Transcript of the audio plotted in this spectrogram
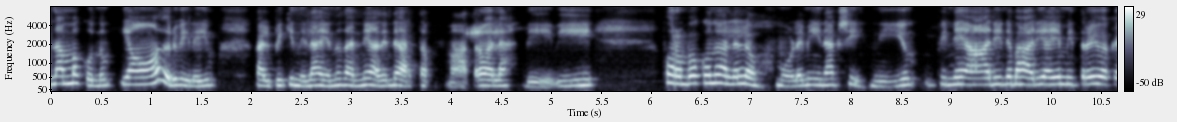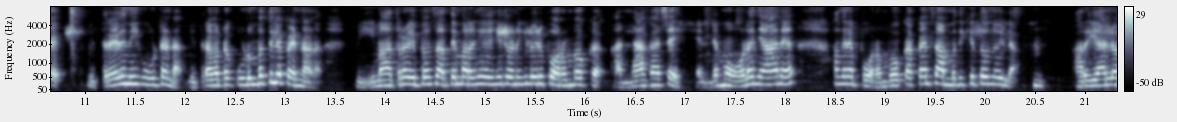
നമുക്കൊന്നും യാതൊരു വിലയും കൽപ്പിക്കുന്നില്ല എന്ന് തന്നെ അതിന്റെ അർത്ഥം. മാത്രമല്ല ദേവി പുറമ്പോക്കൊന്നും അല്ലല്ലോ. മോളെ മീനാക്ഷി നീയും പിന്നെ ആര്യന്റെ ഭാര്യയായ മിത്രയും ഒക്കെ. മിത്രേനെ നീ കൂട്ടണ്ട. മിത്ര അവരുടെ കുടുംബത്തിലെ പെണ്ണാണ്. നീ മാത്രം ഇപ്പം സത്യം പറഞ്ഞു കഴിഞ്ഞിട്ടുണ്ടെങ്കിൽ ഒരു പുറമ്പോക്ക്. അല്ല ആകാശേ എന്റെ മോളെ ഞാൻ അങ്ങനെ പുറമ്പോക്കാക്കാൻ സമ്മതിക്കത്തൊന്നുമില്ല. അറിയാലോ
